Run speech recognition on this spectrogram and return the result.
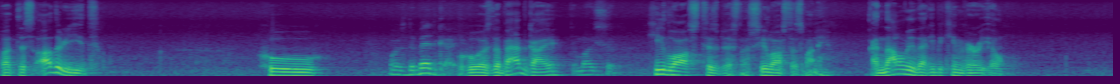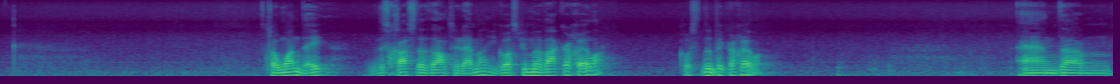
but this other Yid, who Was the bad guy. who was the bad guy, The he lost his business, he lost his money. And not only that, he became very ill. So one day, this chassid of the Alter Rebbe, he goes to be Mevakar Chayla, goes to the Bikar Chayla. And um,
